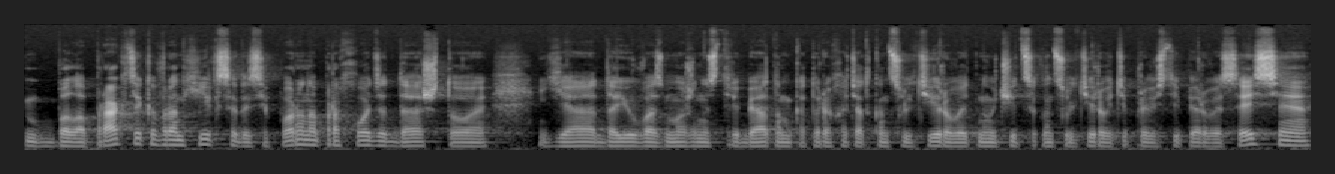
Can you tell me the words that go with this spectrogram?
была практика в Ранхикс, и до сих пор она проходит, да, что что я даю возможность ребятам, которые хотят консультировать, научиться консультировать и провести первые сессии.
